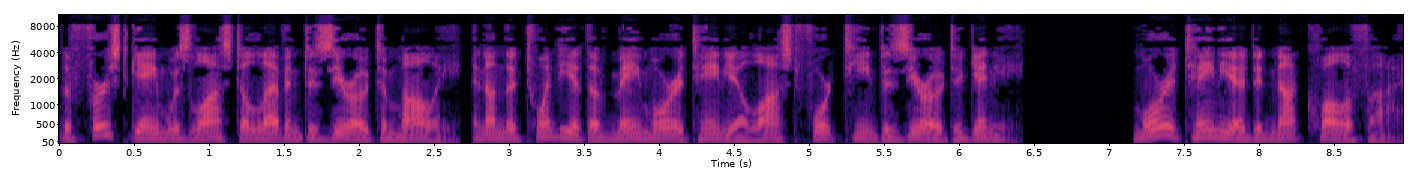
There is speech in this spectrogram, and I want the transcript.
The first game was lost 11-0 to Mali, and on 20 May Mauritania lost 14-0 to Guinea. Mauritania did not qualify.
